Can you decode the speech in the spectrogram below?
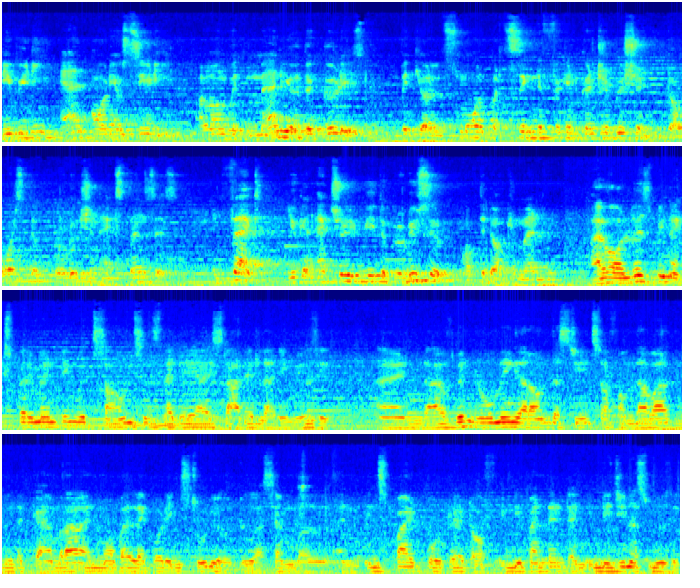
DVD and audio CD along with many other goodies with your small but significant contribution towards the production expenses. In fact, you can actually be the producer of the documentary. I've always been experimenting with sound since the day I started learning music. And I've been roaming around the streets of Ahmedabad with a camera and mobile recording studio to assemble an inspired portrait of independent and indigenous music.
